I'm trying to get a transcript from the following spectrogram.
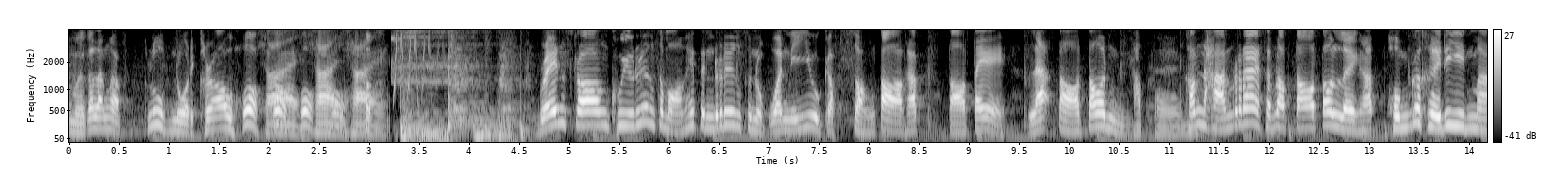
เหมือนกำลังแบบรูปหนวดเคราโฮใช่โฮใช่ใช่ brainstorm คุยเรื่องสมองให้เป็นเรื่องสนุกวันนี้อยู่กับ 2 ต่อครับ ต่อเต้และต่อต้นครับผมคำถามแรกสำหรับต่อต้นเลยครับ ผมก็เคยได้ยินมา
